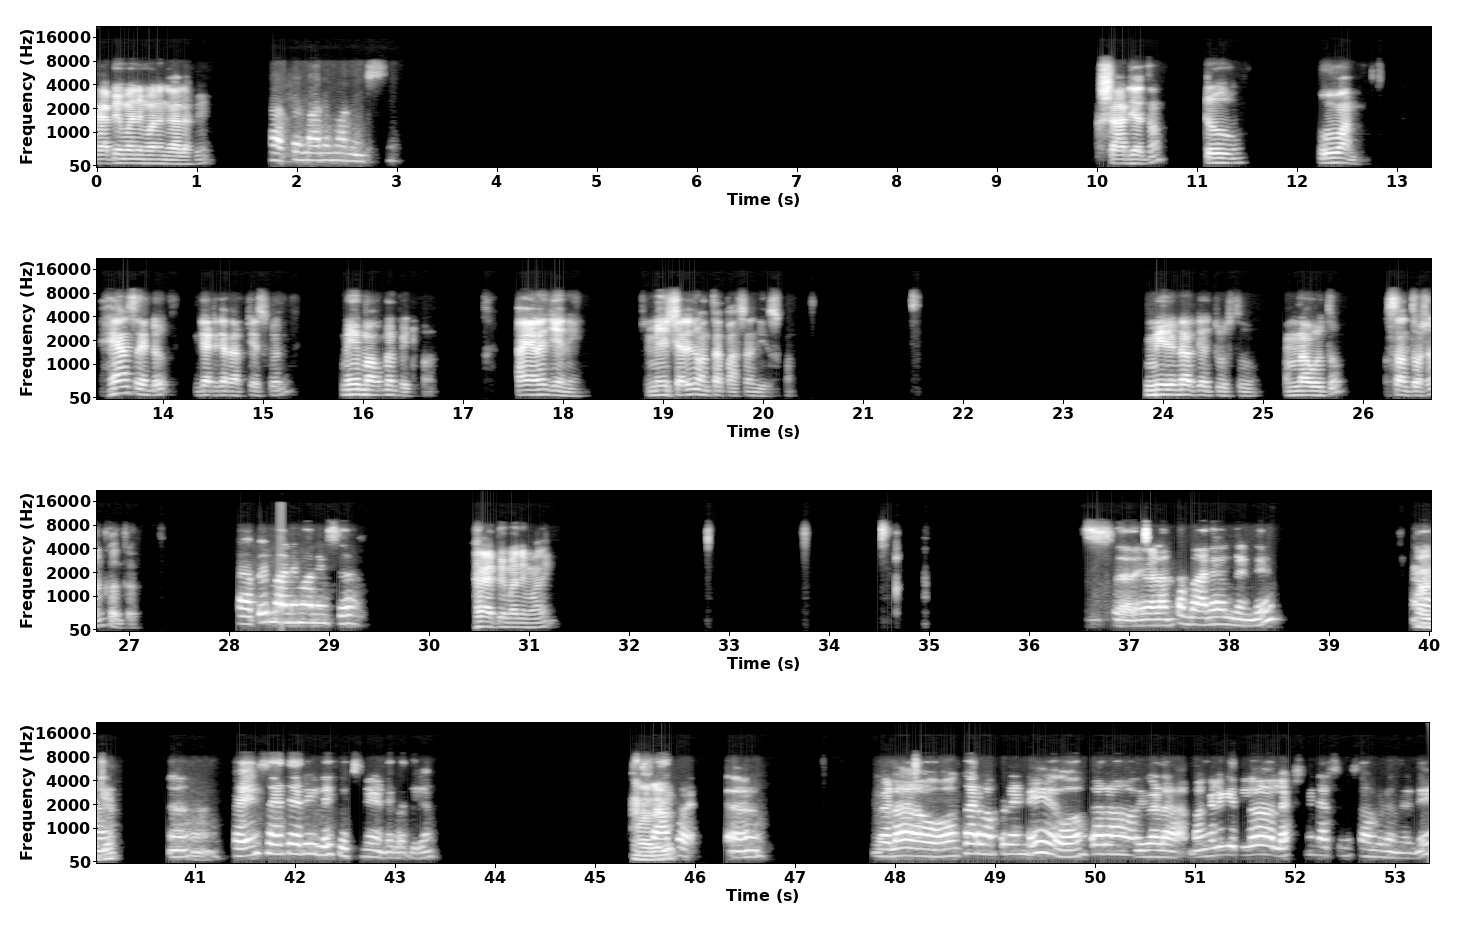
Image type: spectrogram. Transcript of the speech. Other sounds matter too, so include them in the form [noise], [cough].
Happy morning morning all of you happy morning morning start చేద్దాం. Two one hands రెండు గట్టిగా rub చేసుకొని మీ మొహమే పెట్టుకోండి. ఆ ఎనర్జీని మీ శరీరం అంతా పాసన చేసుకోండి. మీరు ఎనర్జీ చూస్తూ నవ్వుతూ సంతోషం కలుగుతారు happy morning morning sir happy morning morning సరే ఇవాళంతా బాగానే ఉందండి ఓకే. పెయిన్స్ అయితే రిలీఫ్ వచ్చినాయండి కొద్దిగా. ఆ, ఇవాళ ఓంకారం అప్పుడండి. ఓంకారం ఇవాళ మంగళగిరిలో లక్ష్మీ నరసింహస్వామి కూడా ఉందండి.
